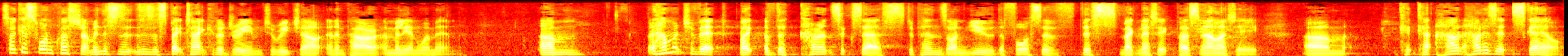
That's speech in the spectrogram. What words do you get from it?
so I guess one question, I mean, this is, this is a spectacular dream to reach out and empower a million women. Um, but how much of it, like of the current success, depends on you, the force of this magnetic personality? Um, how, how does it scale?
